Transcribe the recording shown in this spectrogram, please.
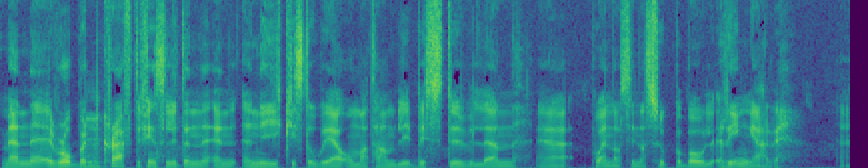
men eh, Robert Mm. Kraft, det finns en liten en, en unik historia om att han blir bestulen eh, på en av sina Super Bowl-ringar. Eh,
